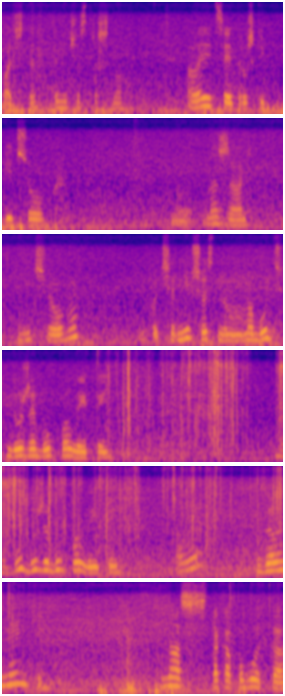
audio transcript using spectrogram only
бачите, то нічого страшного. Але і цей трошки піджовк. Ну, на жаль, нічого. І почернів щось, ну, мабуть, дуже був политий. Мабуть, дуже був политий. Але зелененький. У нас така погодка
